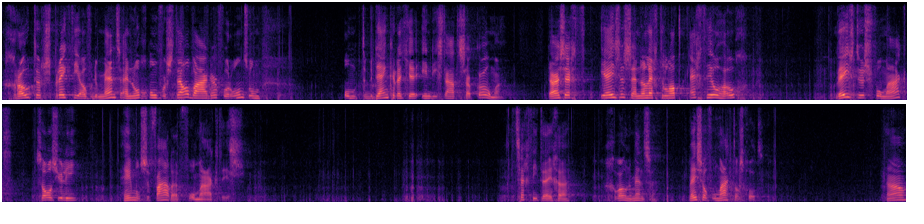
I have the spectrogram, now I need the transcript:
groter spreekt hij over de mens en nog onvoorstelbaarder voor ons om, om te bedenken dat je in die status zou komen. Daar zegt Jezus, en dan legt de lat echt heel hoog, wees dus volmaakt zoals jullie hemelse Vader volmaakt is. Dat zegt hij tegen gewone mensen. Wees zo volmaakt als God. Nou,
